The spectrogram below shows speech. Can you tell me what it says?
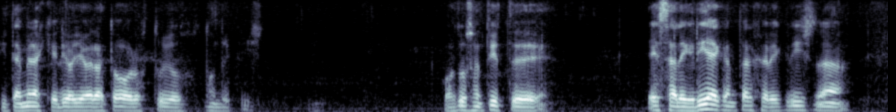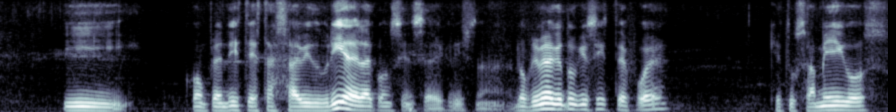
Y también has querido llevar a todos los tuyos donde Krishna. Cuando tú sentiste esa alegría de cantar Hare Krishna y comprendiste esta sabiduría de la conciencia de Krishna, lo primero que tú quisiste fue que tus amigos,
